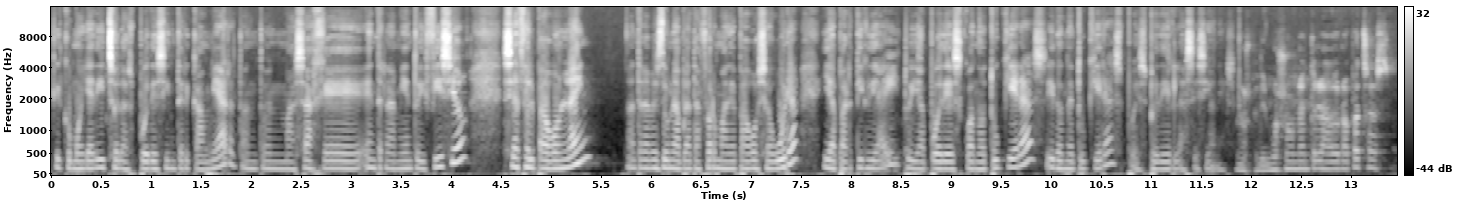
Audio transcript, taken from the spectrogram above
que como ya he dicho las puedes intercambiar, tanto en masaje, entrenamiento y fisio. Se hace el pago online a través de una plataforma de pago segura y a partir de ahí tú ya puedes, cuando tú quieras y donde tú quieras, pues pedir las sesiones. ¿Nos pedimos un entrenador a pachas?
